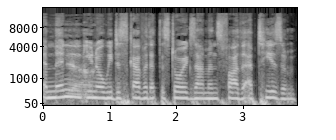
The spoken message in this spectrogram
And then, Yeah. you know, we discover that the story examines father absenteeism,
